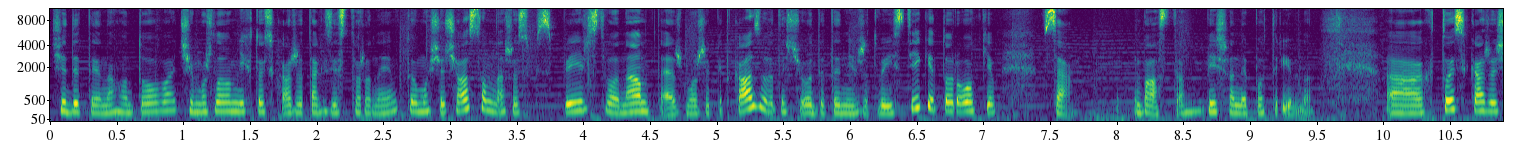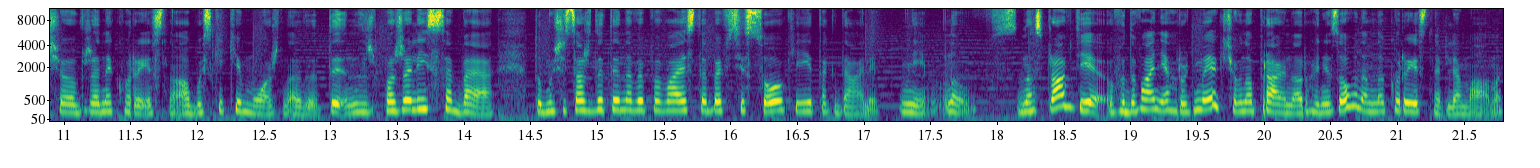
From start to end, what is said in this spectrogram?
чи дитина готова, чи можливо мені хтось каже так зі сторони, тому що часом наше суспільство нам теж може підказувати, що у дитині вже твої стільки-то років, все. Баста, більше не потрібно. Хтось каже, що вже не корисно, або скільки можна. Ти пожалій себе, тому що ця ж дитина випиває з тебе всі соки і так далі. Ні, ну насправді годування грудьми, якщо воно правильно організоване, воно корисне для мами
